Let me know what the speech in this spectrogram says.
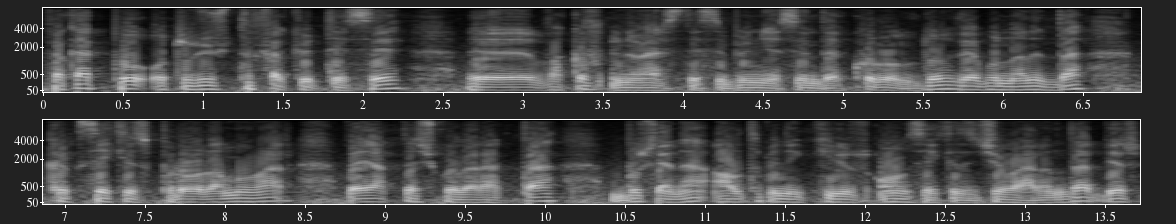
Fakat bu 33 tıp fakültesi e, vakıf üniversitesi bünyesinde kuruldu ve bunların da 48 programı var ve yaklaşık olarak da bu sene 6218 civarında bir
